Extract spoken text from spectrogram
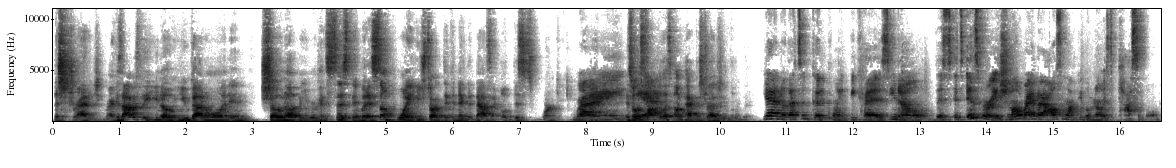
the strategy, right? Because obviously, you know, you got on and showed up and you were consistent, but at some point you started to connect the dots, like, oh, this is working, Right. And so let's Yeah. talk. Let's unpack the strategy a little bit. Yeah, no, that's a good point because you know this it's inspirational, right? But I also want people to know it's possible.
